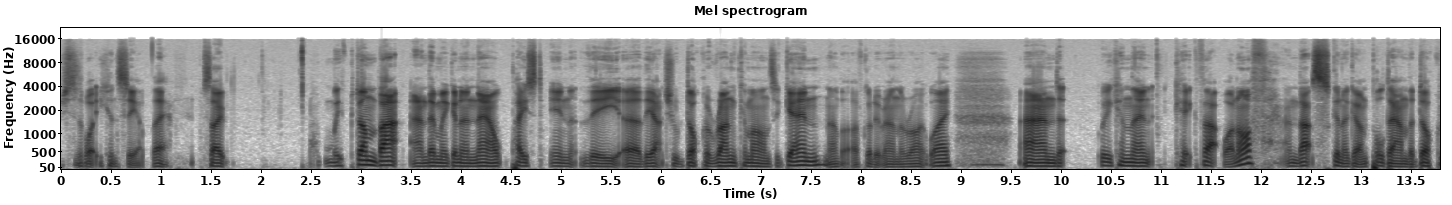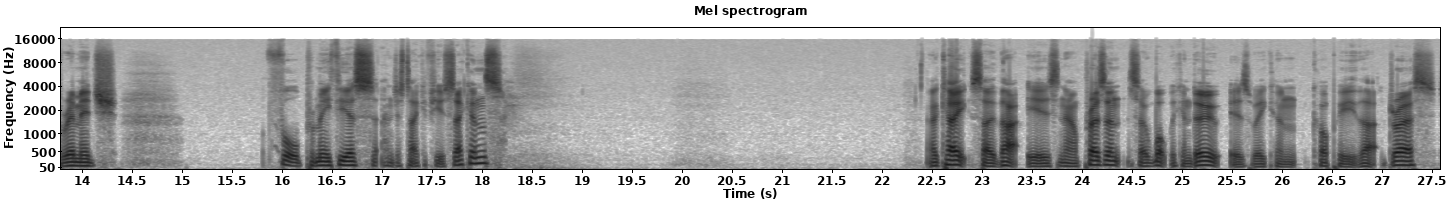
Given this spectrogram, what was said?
which is what you can see up there. So we've done that and then we're going to now paste in the uh, the actual docker run commands again now that I've got it around the right way. And we can then kick that one off and that's going to go and pull down the docker image for Prometheus and just take a few seconds. Okay, so that is now present. So what we can do is we can copy that address.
